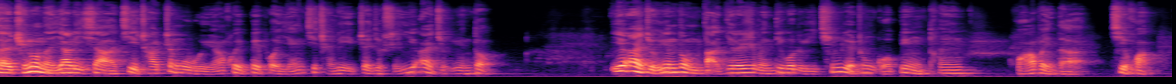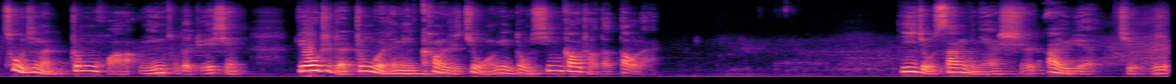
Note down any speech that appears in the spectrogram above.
在群众的压力下，稽查政务委员会被迫延期成立，这就是“一二九运动”。“一二九运动”打击了日本帝国主义侵略中国并吞华北的计划，促进了中华民族的觉醒，标志着中国人民抗日救亡运动新高潮的到来。一九三五年十二月九日。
